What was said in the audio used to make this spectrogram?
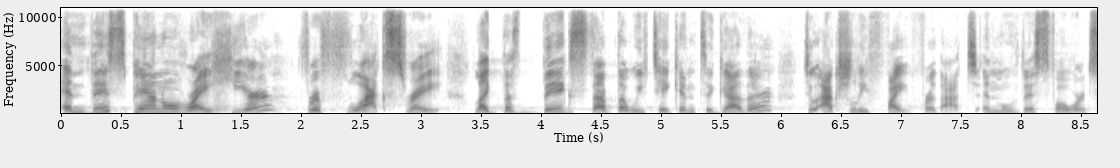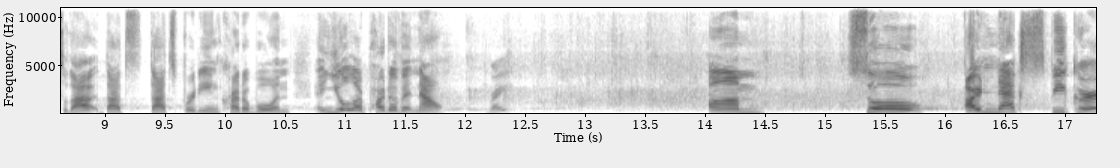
And this panel right here reflects, right? Like the big step that we've taken together to actually fight for that and move this forward. So that, that's, that's pretty incredible. And, and you all are part of it now, right? Um, so our next speaker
